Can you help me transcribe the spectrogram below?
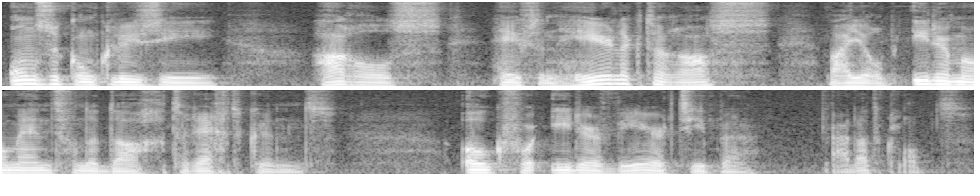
onze conclusie... Harrels heeft een heerlijk terras... waar je op ieder moment van de dag terecht kunt. Ook voor ieder weertype. Ja, dat klopt.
